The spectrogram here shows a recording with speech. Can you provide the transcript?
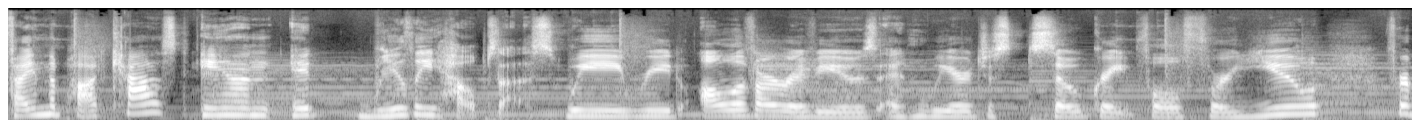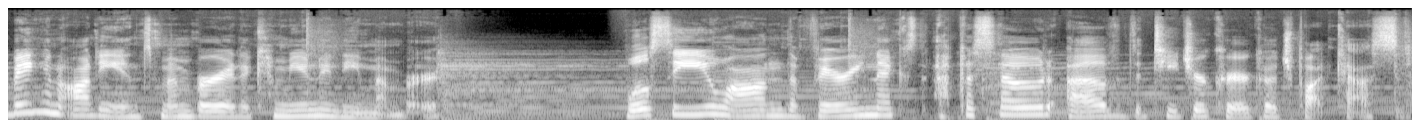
find the podcast and it really helps us. We read all of our reviews and we are just so grateful for you for being an audience member and a community member. We'll see you on the very next episode of the Teacher Career Coach podcast.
